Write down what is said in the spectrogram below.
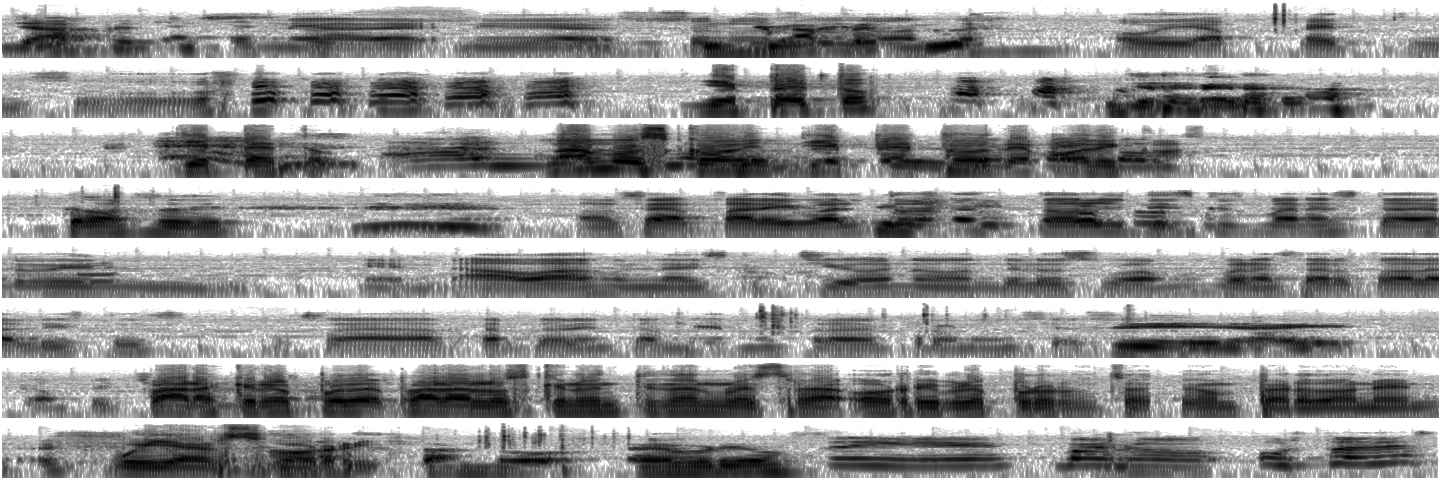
¿Yapetus? Ni idea, ni idea, eso solo ¿Yapetus? banda. O Yapetus, o... Yepeto. Yepeto. Ay, Vamos no, con no, Yepeto de entonces, O sea, para igual todos, todos los discos van a estar en, en abajo en la descripción o donde los subamos van a estar todas las listas. O sea, perdonen también nuestra pronunciación. Sí, ahí. Para, que no para los que no entiendan nuestra horrible pronunciación, perdonen, we are sorry. estando ebrio. Sí, bueno, ustedes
